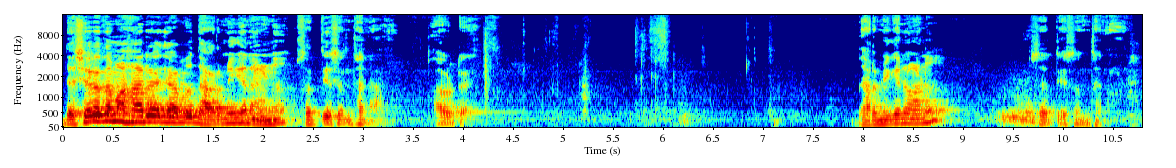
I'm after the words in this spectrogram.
ദശരഥ മഹാരാജാവ് ധാർമ്മികനാണ് സത്യസന്ധനാണ്. ആവട്ടെ. ധാർമ്മികനുമാണ് സത്യസന്ധനാണ്.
